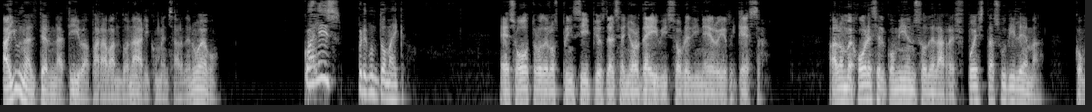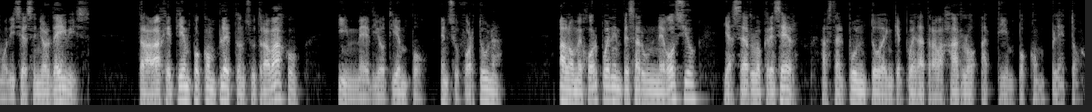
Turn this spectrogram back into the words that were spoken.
Hay una alternativa para abandonar y comenzar de nuevo. ¿Cuál es? preguntó Michael. Es otro de los principios del señor Davis sobre dinero y riqueza. A lo mejor es el comienzo de la respuesta a su dilema, como dice el señor Davis. Trabaje tiempo completo en su trabajo y medio tiempo en su fortuna. A lo mejor puede empezar un negocio y hacerlo crecer hasta el punto en que pueda trabajarlo a tiempo completo.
